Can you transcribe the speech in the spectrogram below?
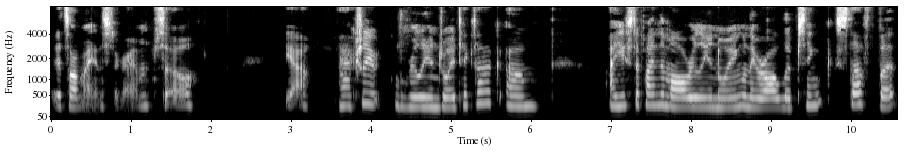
it's on my Instagram. So, yeah. I actually really enjoy TikTok. Um I used to find them all really annoying when they were all lip sync stuff, but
